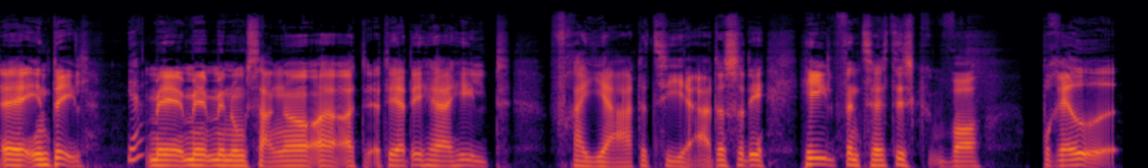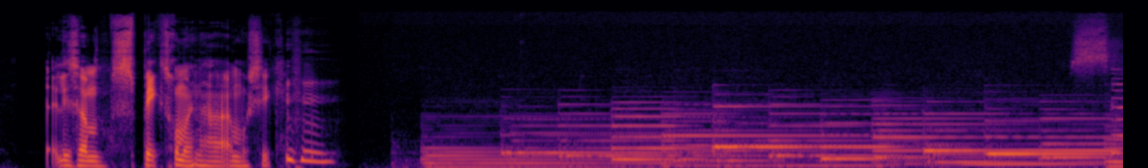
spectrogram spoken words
en del Ja. med, med, med nogle sanger, og, og det det er det her helt fra hjerte til hjerte. Så det er helt fantastisk, hvor bred ligesom, spektrum han har af musik. Mhm. So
